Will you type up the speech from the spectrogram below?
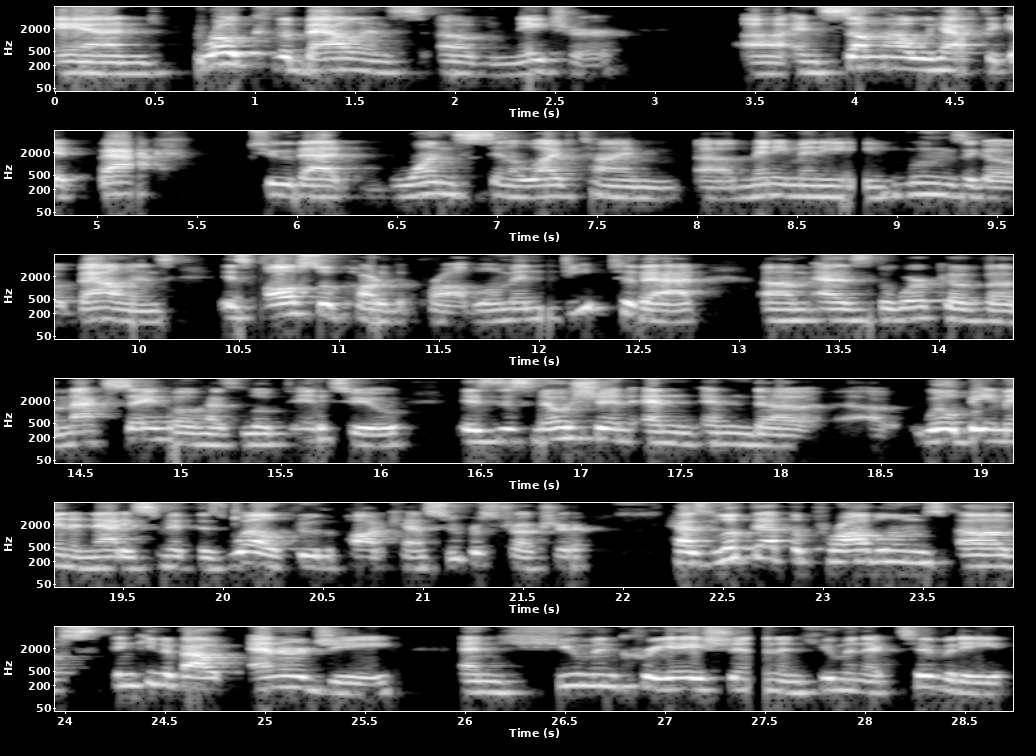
and broke the balance of nature. Uh, and somehow we have to get back to that once in a lifetime, uh, many, many moons ago balance is also part of the problem. And deep to that, um, as the work of uh, Max Seijo has looked into, is this notion, and, and uh, uh, Will Beeman and Natty Smith as well through the podcast Superstructure, has looked at the problems of thinking about energy and human creation and human activity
